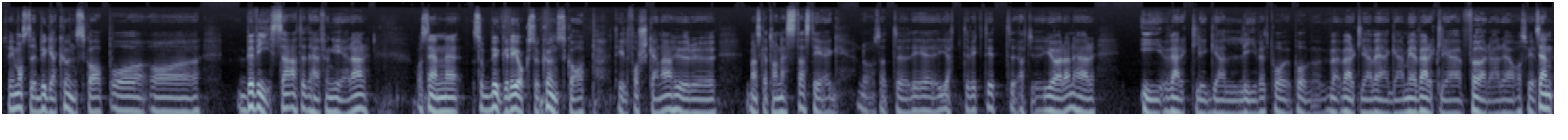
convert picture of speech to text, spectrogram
Så vi måste bygga kunskap och, och bevisa att det här fungerar. Och sen eh, så bygger det ju också kunskap till forskarna hur eh, man ska ta nästa steg. Då. Så att eh, det är jätteviktigt att göra det här i verkliga livet på, på verkliga vägar med verkliga förare och så vidare. Sen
